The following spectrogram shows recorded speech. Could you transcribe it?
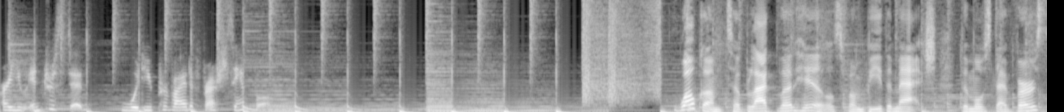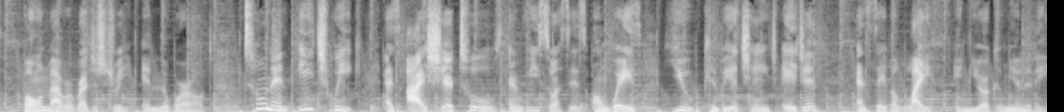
Are you interested? Would you provide a fresh sample? Welcome to Black Blood Heals from Be the Match, the most diverse bone marrow registry in the world. Tune in each week as I share tools and resources on ways you can be a change agent and save a life in your community.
